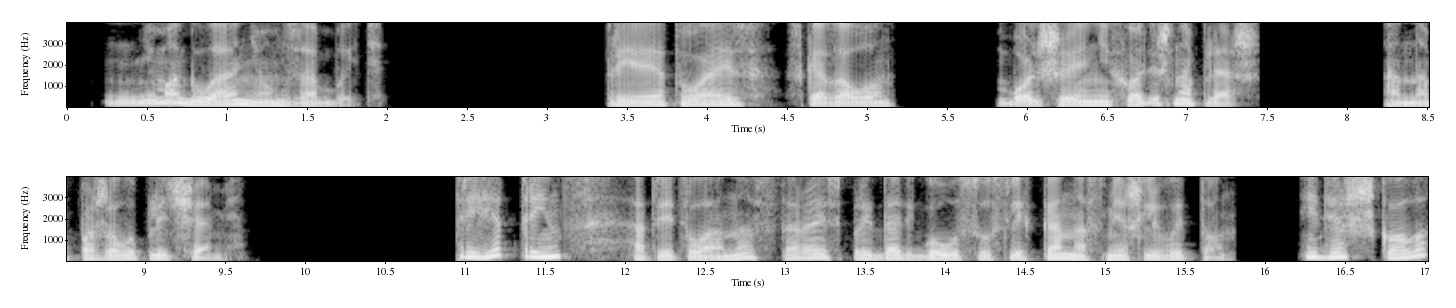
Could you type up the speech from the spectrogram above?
— не могла о нем забыть. «Привет, Вайз», — сказал он. «Больше не ходишь на пляж?» Она пожала плечами. «Привет, принц», — ответила она, стараясь придать голосу слегка насмешливый тон. Идешь в школу?»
